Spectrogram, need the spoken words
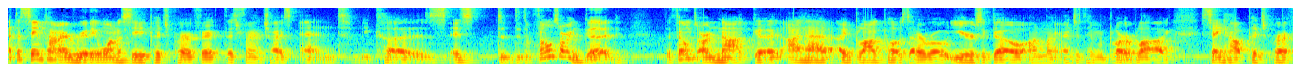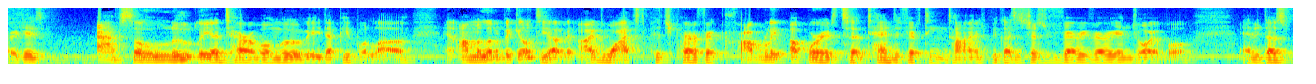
at the same time, I really want to see Pitch Perfect, this franchise, end because it's the, the films aren't good. The films are not good. I had a blog post that I wrote years ago on my Entertainment Blur blog saying how Pitch Perfect is absolutely a terrible movie that people love. And I'm a little bit guilty of it. I've watched Pitch Perfect probably upwards to 10 to 15 times because it's just very, very enjoyable. And it does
